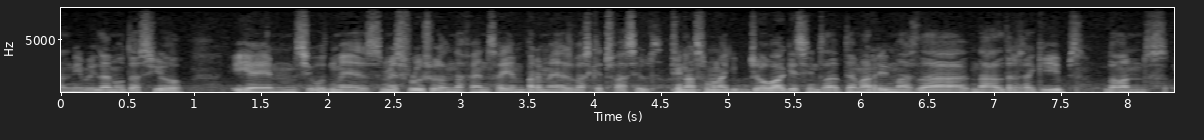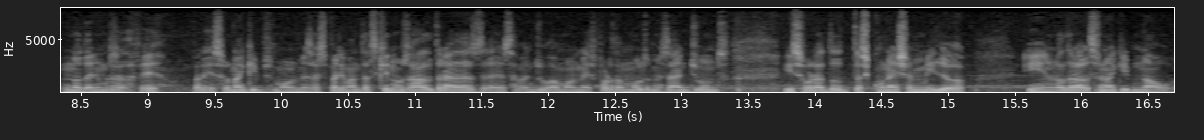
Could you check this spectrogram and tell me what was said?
el nivell d'anotació i hem sigut més, més fluixos en defensa i hem permès basquets fàcils. Al final som un equip jove que si ens adaptem a ritmes d'altres equips doncs no tenim res a fer, perquè són equips molt més experimentats que nosaltres, eh, saben jugar molt més, porten molts més anys junts i sobretot es coneixen millor i nosaltres al ser un equip nou,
